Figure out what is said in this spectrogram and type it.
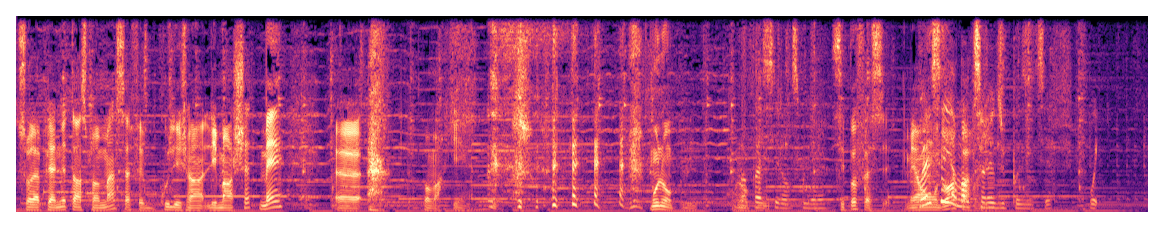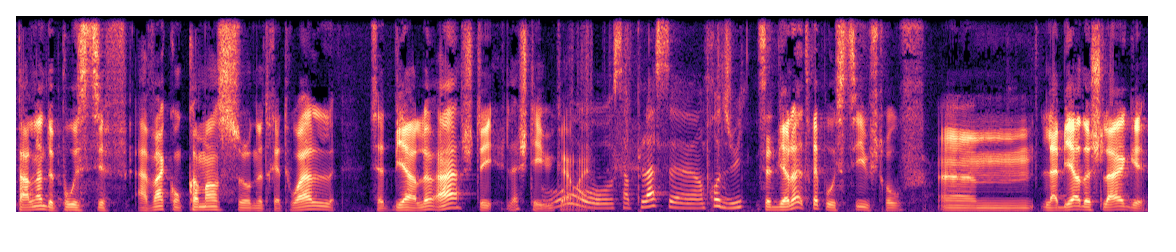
sur la planète en ce moment. Ça fait beaucoup les, gens, les manchettes, mais. Euh, pas marqué. hein. Moi non plus. Pas non plus. facile en ce moment. C'est pas facile. Mais On va essayer doit en d'en tirer du positif. Oui. Parlant de positif, avant qu'on commence sur notre étoile, cette bière-là, ah, je t'ai- là, je t'ai eu quand même. Oh, ça place euh, un produit. Cette bière-là est très positive, je trouve. Euh, la bière de Schlag,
